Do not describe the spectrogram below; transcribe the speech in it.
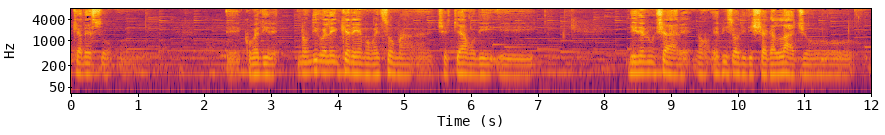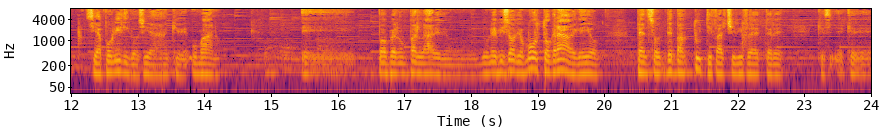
che adesso, eh, come dire, non dico elencheremo, ma insomma cerchiamo di, eh, di denunciare no, episodi di sciacallaggio sia politico sia anche umano. E poi per non parlare di un, di un episodio molto grave che io penso debba tutti farci riflettere che, che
